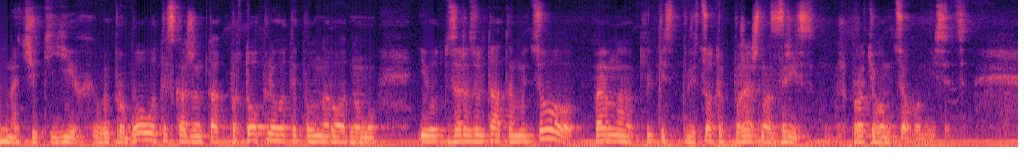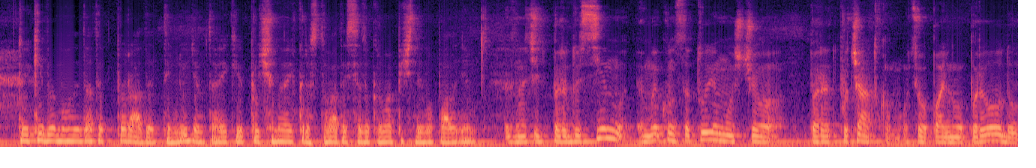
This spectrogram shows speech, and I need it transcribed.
значить, їх випробовувати, скажімо так, протоплювати по-народному. І от за результатами цього певна кількість відсоток пожеж нас зріс протягом цього місяця. То які ви могли дати поради тим людям, та, які починають користуватися, зокрема, пічним опаленням? Значить, передусім, ми констатуємо, що перед початком цього опального періоду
